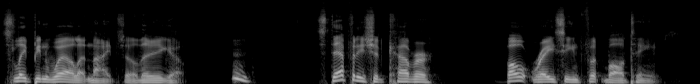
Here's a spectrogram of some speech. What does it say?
sleeping well at night." So there you go. Hmm. Stephanie should cover boat racing football teams.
